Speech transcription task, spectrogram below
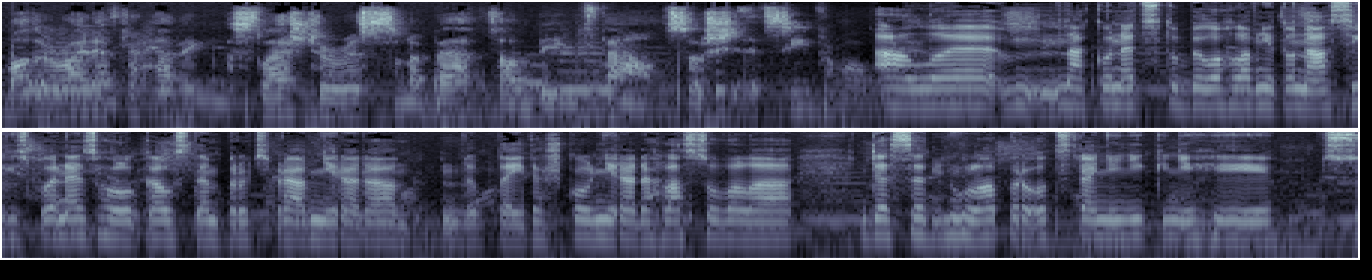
mother right after having slashed her wrists in a bathtub being found. So she, it seemed from Ale nakonec to bylo hlavně to násilí spojené s holokaustem, proč správní rada, tady ta školní rada hlasovala 10-0 pro odstranění knihy z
